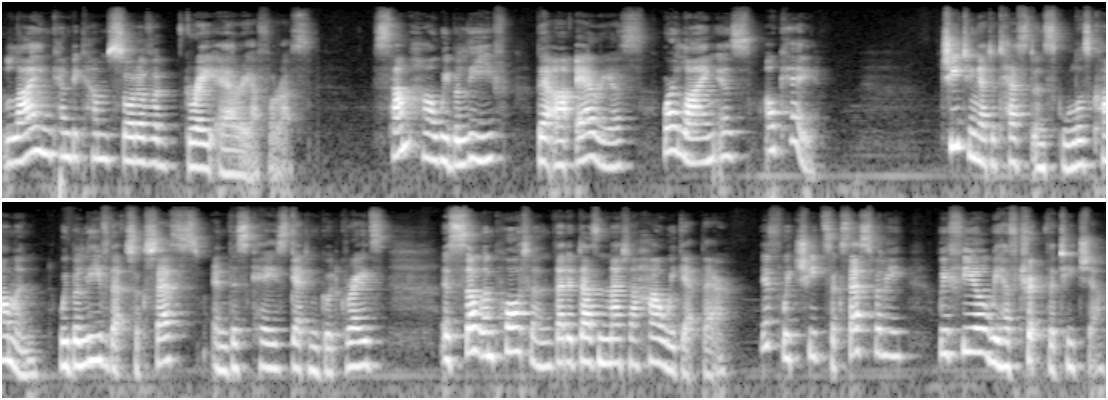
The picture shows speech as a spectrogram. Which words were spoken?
lying can become sort of a grey area for us somehow we believe there are areas where lying is okay. Cheating at a test in school is common. We believe that success, in this case getting good grades, is so important that it doesn't matter how we get there. If we cheat successfully, we feel we have tricked the teacher.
